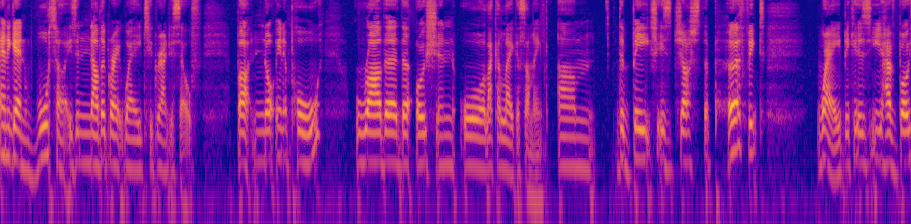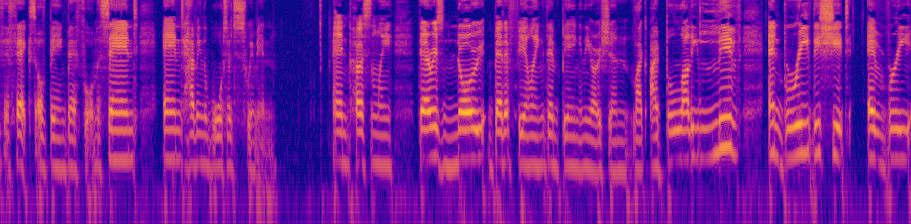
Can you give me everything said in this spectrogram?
and again, water is another great way to ground yourself, but not in a pool, rather the ocean or like a lake or something. Um, the beach is just the perfect way because you have both effects of being barefoot on the sand and having the water to swim in. And personally, there is no better feeling than being in the ocean. Like, I bloody live and breathe this shit every,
